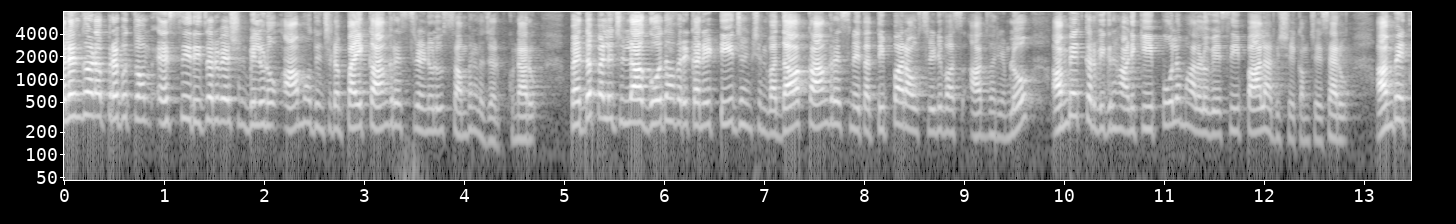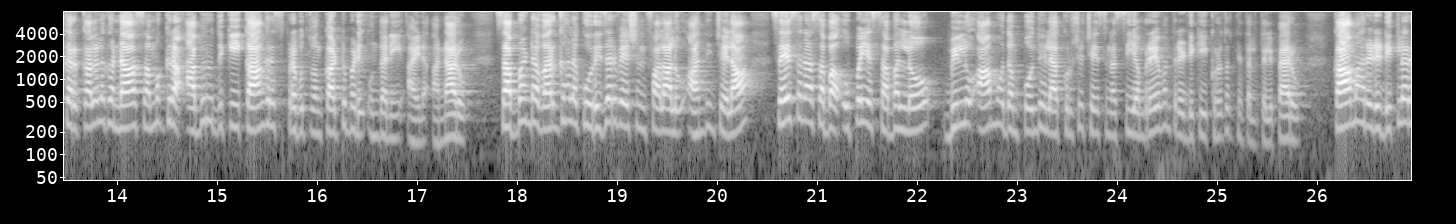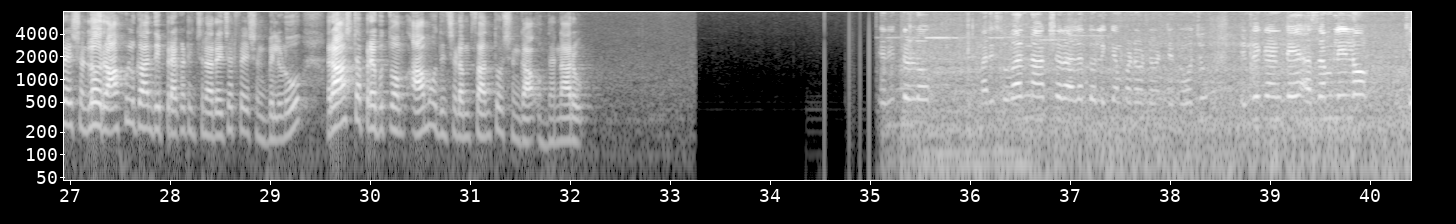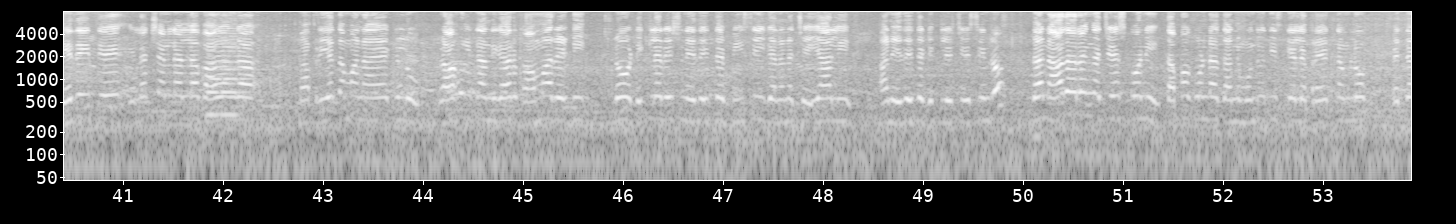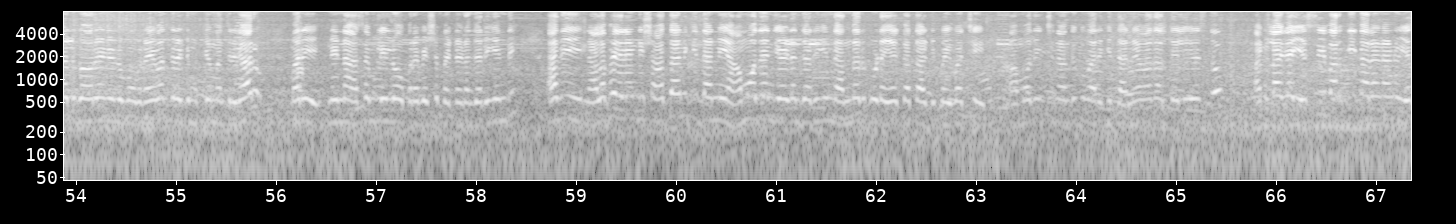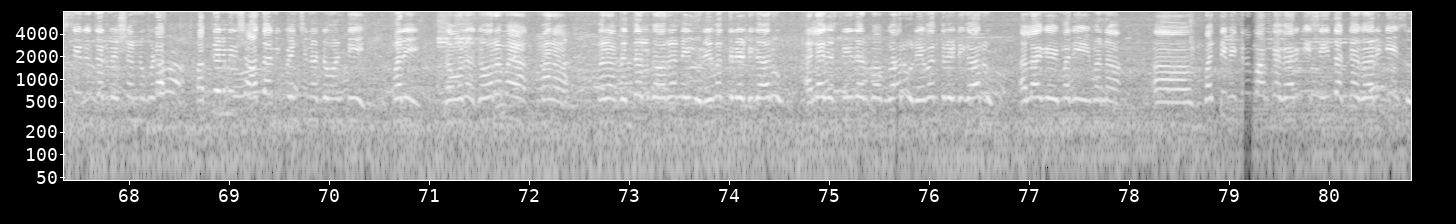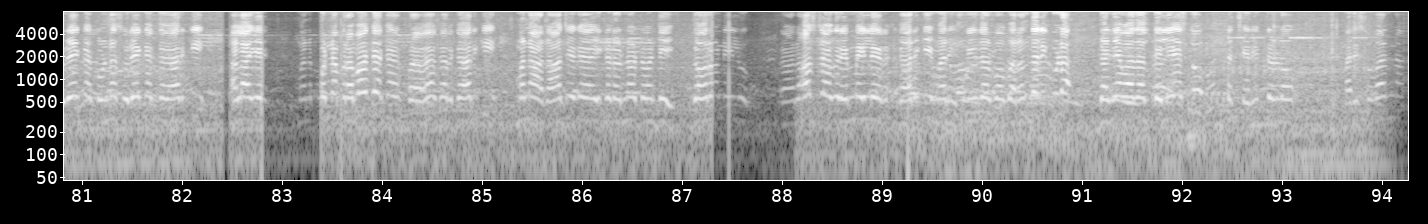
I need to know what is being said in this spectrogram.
తెలంగాణ ప్రభుత్వం SC reservation బిల్లును ఆమోదించడంపై కాంగ్రెస్ శ్రేణులు సంబరాలు జరుపుకున్నారు. పెద్దపల్లి జిల్లా గోదావరి కని టీ జంక్షన్ వద్ద కాంగ్రెస్ నేత తిప్పారావు శ్రీనివాస్ ఆధ్వర్యంలో అంబేద్కర్ విగ్రహానికి పూలమాలలు వేసి పాలాభిషేకం చేశారు. అంబేద్కర్ కలలుగన్న సమగ్ర అభివృద్ధికి కాంగ్రెస్ ప్రభుత్వం కట్టుబడి ఉందని ఆయన అన్నారు. సబ్బండ వర్గాలకు రిజర్వేషన్ ఫలాలు అందించేలా శాసనసభ ఉభయ సభల్లో బిల్లు ఆమోదం పొందేలా కృషి చేసిన సీఎం రేవంత్ రెడ్డికి కృతజ్ఞతలు తెలిపారు. కామారెడ్డి డిక్లరేషన్లో రాహుల్ గాంధీ ప్రకటించిన రిజర్వేషన్ బిల్లును రాష్ట్ర ప్రభుత్వం ఆమోదించడం సంతోషంగా ఉందన్నారు. చరిత్రలో మరి సువర్ణాక్షరాలతో లిఖింపడేటువంటి రోజు. ఎందుకంటే అసెంబ్లీలో ఏదైతే ఎలక్షన్లలో భాగంగా మా ప్రియతమ నాయకులు రాహుల్ గాంధీ గారు కామారెడ్డి లో డిక్లరేషన్ ఏదైతే బీసీ గణన చేయాలి అని ఏదైతే డిక్లేర్ చేసిండ్రో దాన్ని ఆధారంగా చేసుకొని తప్పకుండా దాన్ని ముందుకు తీసుకెళ్ళే ప్రయత్నంలో పెద్దలు గౌరవనీయులు రేవంత్ రెడ్డి ముఖ్యమంత్రి గారు మరి నిన్న అసెంబ్లీలో ప్రవేశపెట్టడం జరిగింది. అది నలభై రెండు శాతానికి దాన్ని ఆమోదం చేయడం జరిగింది. అందరూ కూడా ఏకతాటిపై వచ్చి ఆమోదించినందుకు వారికి ధన్యవాదాలు తెలియజేస్తూ అట్లాగే ఎస్సీ వర్గీకరణను ఎస్సీ రిజర్వేషన్ను కూడా పద్దెనిమిది శాతానికి పెంచినటువంటి మరి గౌరవ గౌరవ మన మన పెద్దలు గౌరవనీయులు రేవంత్ రెడ్డి గారు అలాగే శ్రీధర్ బాబు గారు రేవంత్ రెడ్డి గారు అలాగే మరి మన ఆ, బట్టి విక్రమార్క గారికి సీతక్క గారికి సురేఖ కొండ సురేఖక్క గారికి అలాగే మన పొన్న ప్రభాకర్ ప్రభాకర్ గారికి మన రాజ ఇక్కడ ఉన్నటువంటి గౌరవనీయులు రాష్ట్ర ఎమ్మెల్యే గారికి మరి శ్రీధర్ బాబు గారందరికీ కూడా ధన్యవాదాలు తెలియజేస్తూ చరిత్రలో మరి సువర్ణ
